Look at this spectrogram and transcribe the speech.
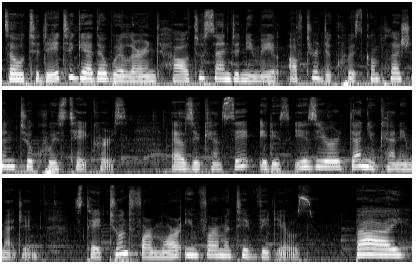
So today together we learned how to send an email after the quiz completion to quiz takers. As you can see, it is easier than you can imagine. Stay tuned for more informative videos. Bye!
